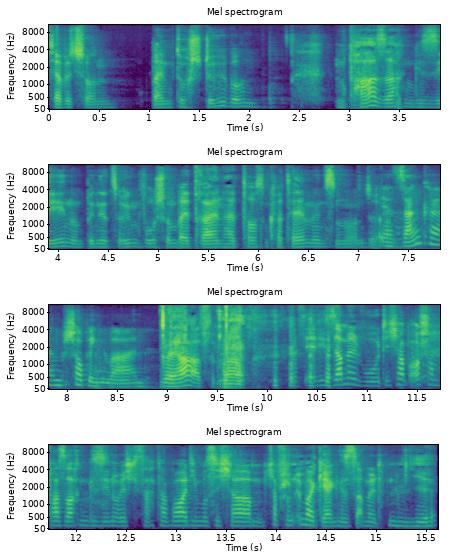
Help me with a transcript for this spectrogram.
ich habe jetzt schon beim Durchstöbern ein paar Sachen gesehen und bin jetzt irgendwo schon bei dreieinhalbtausend Kartellmünzen und Der ja. Sanka im Shoppingwahn. Ja, absolut. Ja. Das ist eher die Sammelwut. Ich habe auch schon ein paar Sachen gesehen, wo ich gesagt habe, boah, die muss ich haben. Ich habe schon immer gern gesammelt. Yeah.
